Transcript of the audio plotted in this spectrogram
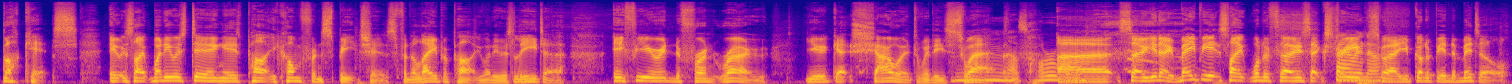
buckets. It was like when he was doing his party conference speeches for the Labour Party when he was leader. If you were in the front row, you get showered with his sweat. Mm, That's horrible. Uh, so you know, maybe it's like one of those extremes where you've got to be in the middle,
